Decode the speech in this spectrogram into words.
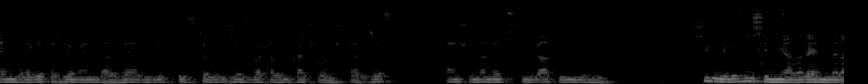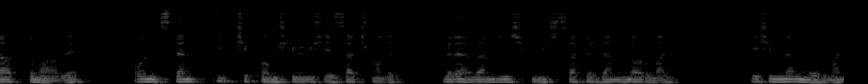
Ender'e getireceğim. Ender'de birlikte üste vuracağız. Bakalım kaç won çıkaracağız. Ben şunların hepsini bir atayım geleyim. Şimdi bütün simyaları Ender'e attım abi. 10x'ten hiç çıkmamış gibi bir şey saçmalık. Grana'dan iyi çıkmış. Safir'den normal. Yeşim'den normal.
